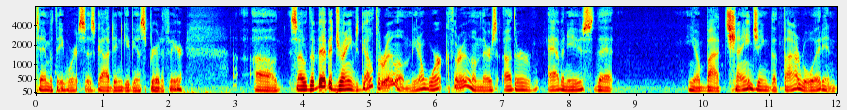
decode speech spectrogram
timothy where it says god didn't give you a spirit of fear uh, so the vivid dreams go through them you know work through them there's other avenues that you know by changing the thyroid and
